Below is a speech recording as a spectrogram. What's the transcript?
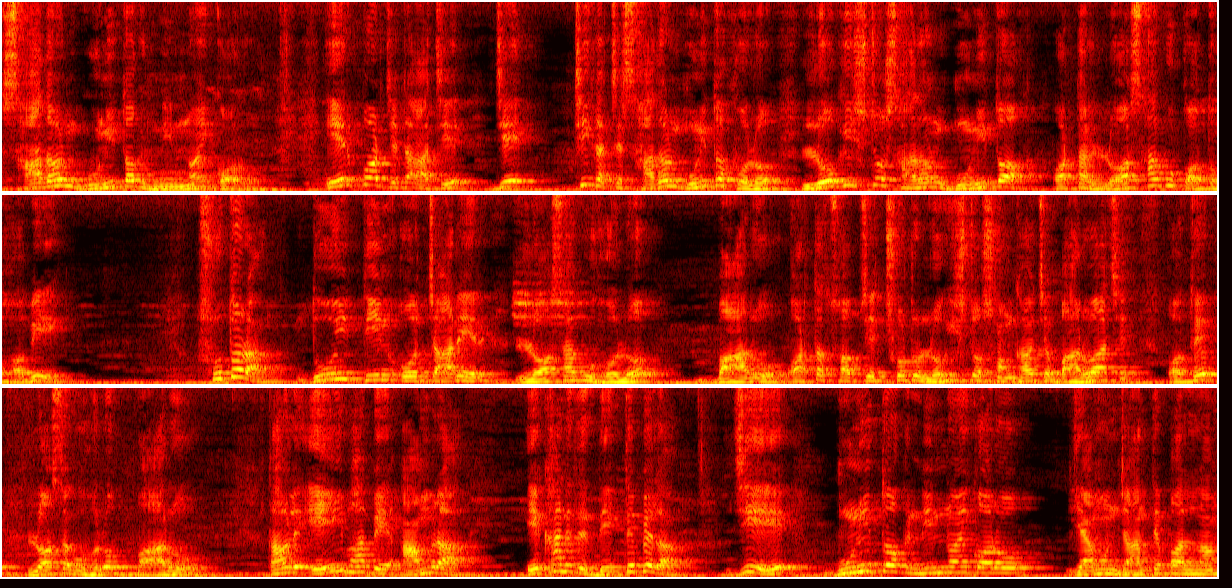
সাধারণ গুণিতক নির্ণয় করো। এরপর যেটা আছে যে, ঠিক আছে, সাধারণ গুণিতক হলো, লঘিষ্ঠ সাধারণ গুণিতক, অর্থাৎ লসাগু কত হবে? সুতরাং দুই, তিন ও চারের লসাগু হলো বারো। অর্থাৎ সবচেয়ে ছোট লঘিষ্ঠ সংখ্যা হচ্ছে বারো আছে, অতএব লসাগু হলো বারো। তাহলে এইভাবে আমরা এখানেতে দেখতে পেলাম যে গুণিতক নির্ণয় করো, যেমন জানতে পারলাম।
